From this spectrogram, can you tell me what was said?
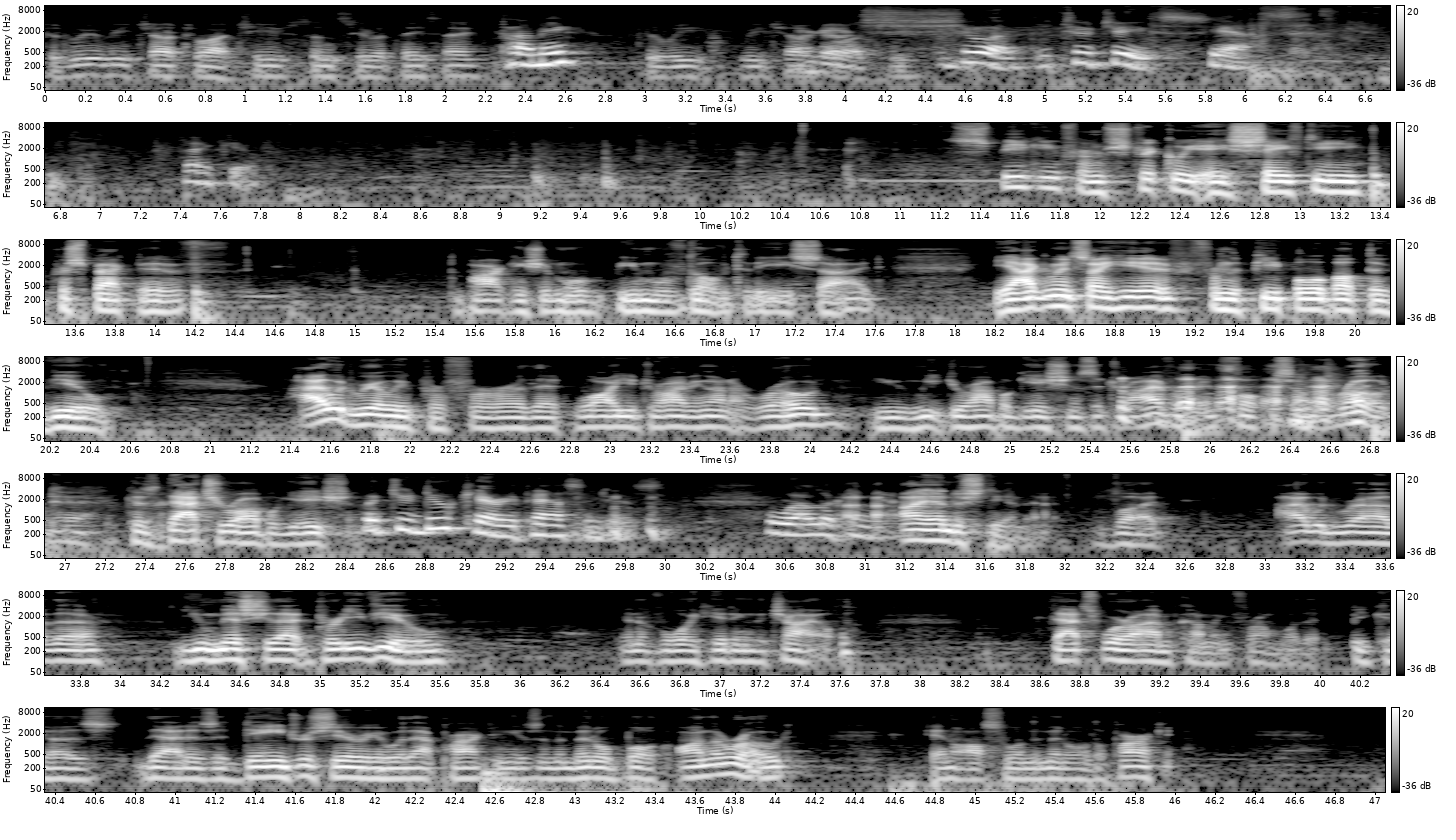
Could we reach out to our chiefs and see what they say? Pardon me? Could we reach out got to our chiefs? Sure, the two chiefs, yes. Thank you. Speaking from strictly a safety perspective, the parking should move, be moved over to the east side. The arguments I hear from the people about the view, I would really prefer that while you're driving on a road, you meet your obligation as a driver and focus on the road, because that's your obligation. But you do carry passengers who are looking at it. I understand that, but I would rather you miss that pretty view and avoid hitting the child. That's where I'm coming from with it, because that is a dangerous area where that parking is in the middle, both on the road and also in the middle of the parking.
